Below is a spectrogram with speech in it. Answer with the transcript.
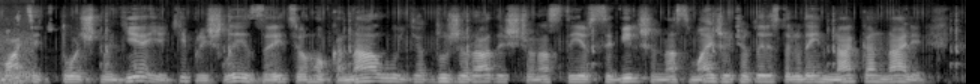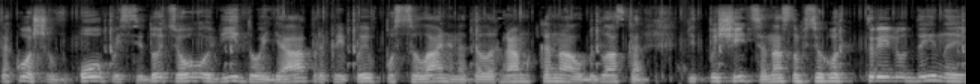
20 точно є, які прийшли з цього каналу. Я дуже радий, що нас стає все більше. Нас майже 400 людей на каналі. Також в описі до цього відео я прикріпив посилання на телеграм-канал. Будь ласка, підпишіться. Нас там всього три людини.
